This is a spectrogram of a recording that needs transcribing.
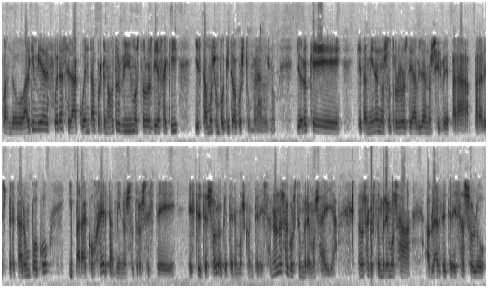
cuando alguien viene de fuera se da cuenta porque nosotros vivimos todos los días aquí y estamos un poquito acostumbrados, ¿no? Yo creo que también a nosotros los de Ávila nos sirve para, para despertar un poco y para acoger también nosotros este, este tesoro que tenemos con Teresa. No nos acostumbremos a ella, no nos acostumbremos a hablar de Teresa solo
